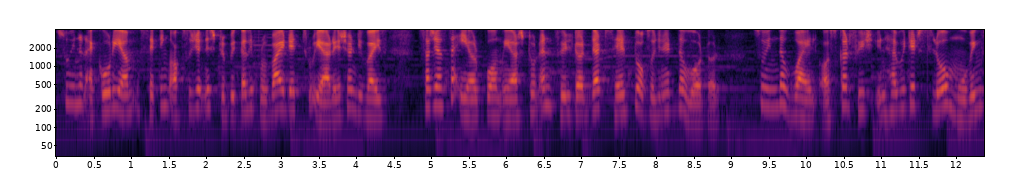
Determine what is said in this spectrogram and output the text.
So in an aquarium, setting oxygen is typically provided through aeration device such as the air pump, air stone and filter that help to oxygenate the water. So in the wild, Oscar fish inhabited slow moving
